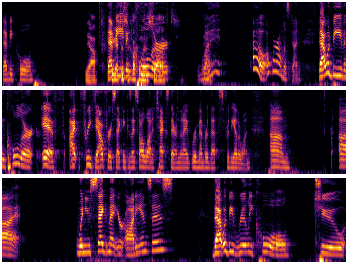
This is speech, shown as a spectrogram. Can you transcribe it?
That'd be cool. Yeah, That'd be got just a even cooler. What? Oh, we're almost done. That would be even cooler if I freaked out for a second because I saw a lot of text there and then I remembered that's for the other one. Um, uh, when you segment your audiences, that would be really cool to,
